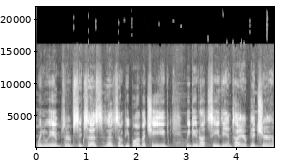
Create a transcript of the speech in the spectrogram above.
When we observe success that some people have achieved, we do not see the entire picture.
